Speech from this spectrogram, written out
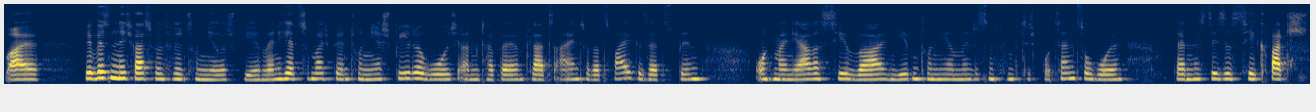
weil wir wissen nicht, was wir für Turniere spielen. Wenn ich jetzt zum Beispiel ein Turnier spiele, wo ich an Tabellenplatz 1 oder 2 gesetzt bin und mein Jahresziel war, in jedem Turnier mindestens 50 Prozent zu holen, dann ist dieses Ziel Quatsch.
